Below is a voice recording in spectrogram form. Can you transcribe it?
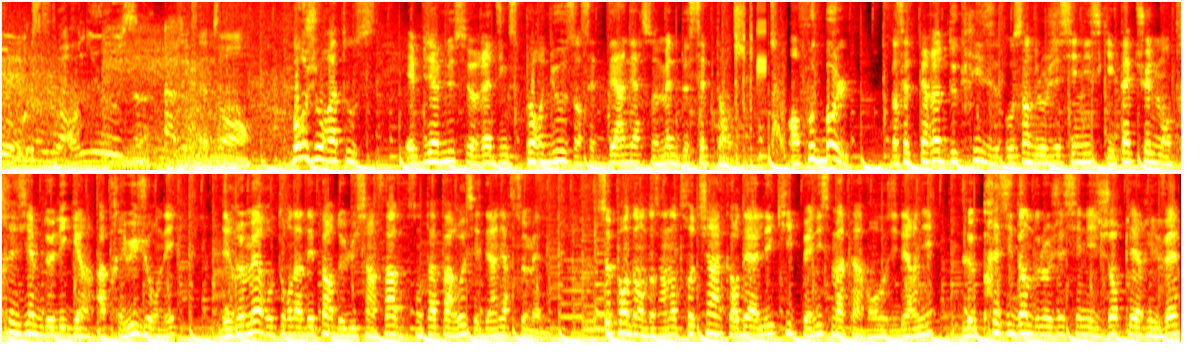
Sport News avec Nathan. Bonjour à tous et bienvenue sur Reading Sport News en cette dernière semaine de septembre. En football, dans cette période de crise au sein de l'OGC Nice qui est actuellement 13ème de Ligue 1 après 8 journées, des rumeurs autour d'un départ de Lucien Favre sont apparues ces dernières semaines. Cependant, dans un entretien accordé à l'équipe Nice Matin vendredi dernier, le président de l'OGC Nice Jean-Pierre River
